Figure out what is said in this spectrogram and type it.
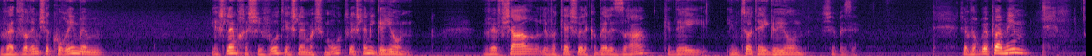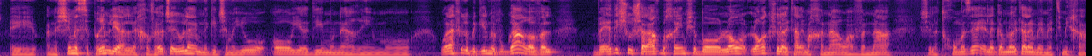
והדברים שקורים הם יש להם חשיבות, יש להם משמעות ויש להם היגיון. ואפשר לבקש ולקבל עזרה כדי למצוא את ההיגיון שבזה. עכשיו, הרבה פעמים אה, אנשים מספרים לי על חוויות שהיו להם, נגיד שהם היו או ילדים או נערים, או אולי אפילו בגיל מבוגר, אבל באיזשהו שלב בחיים שבו לא, לא רק שלא הייתה להם הכנה או הבנה של התחום הזה, אלא גם לא הייתה להם באמת תמיכה.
